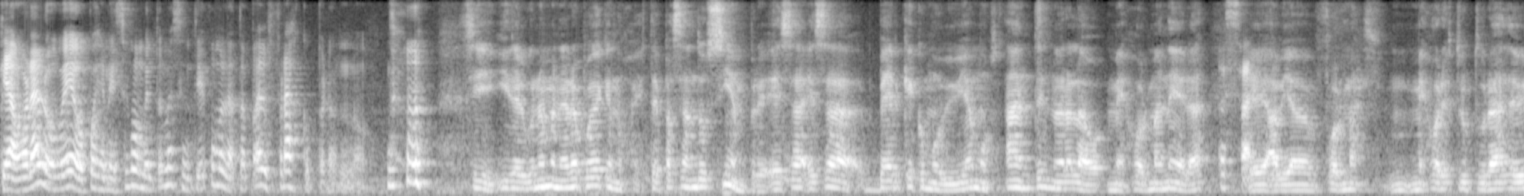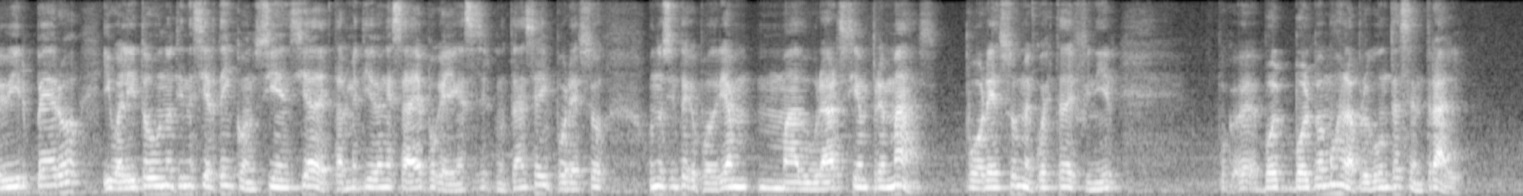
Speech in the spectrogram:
Que ahora lo veo, pues en ese momento me sentía como la tapa del frasco, pero no. Sí, y de alguna manera puede que nos esté pasando siempre esa, esa ver que como vivíamos antes no era la mejor manera, Exacto. Eh, había formas mejor estructuradas de vivir, pero igualito uno tiene cierta inconsciencia de estar metido en esa época y en esa circunstancia y por eso uno siente que podría madurar siempre más. Por eso me cuesta definir, volvemos a la pregunta central.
